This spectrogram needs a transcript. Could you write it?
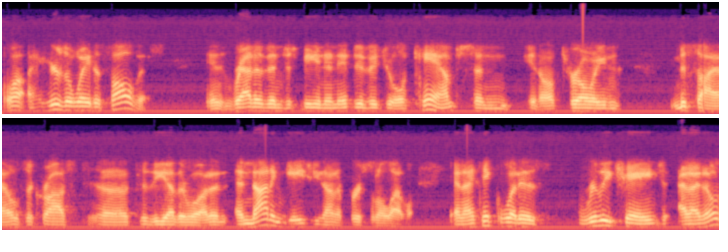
well, here's a way to solve this, and rather than just being in individual camps and you know throwing missiles across uh, to the other one and, and not engaging on a personal level. And I think what has really changed, and I know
